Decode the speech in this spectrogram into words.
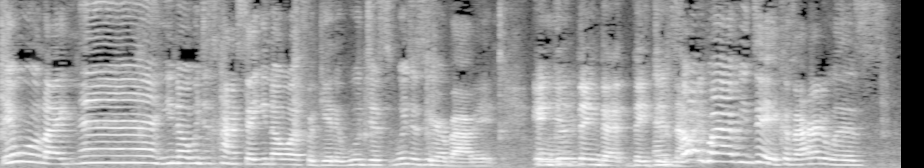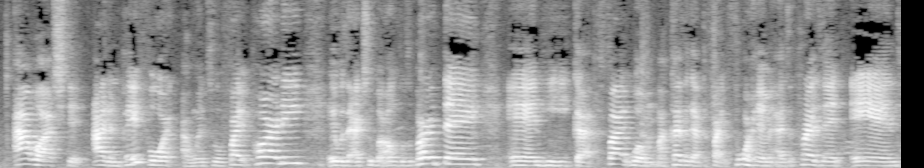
then we were like nah you know we just kind of say you know what forget it. We'll just we'll just hear about it. And, and good thing that they did and not so I'm glad we did because I heard it was I watched it. I didn't pay for it. I went to a fight party. It was actually my uncle's birthday and he got the fight. Well, my cousin got the fight for him as a present. And,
